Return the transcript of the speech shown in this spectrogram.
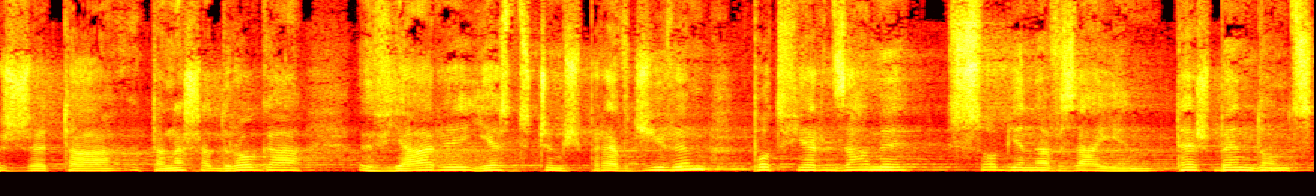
że ta, ta nasza droga wiary jest czymś prawdziwym, potwierdzamy sobie nawzajem, też będąc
